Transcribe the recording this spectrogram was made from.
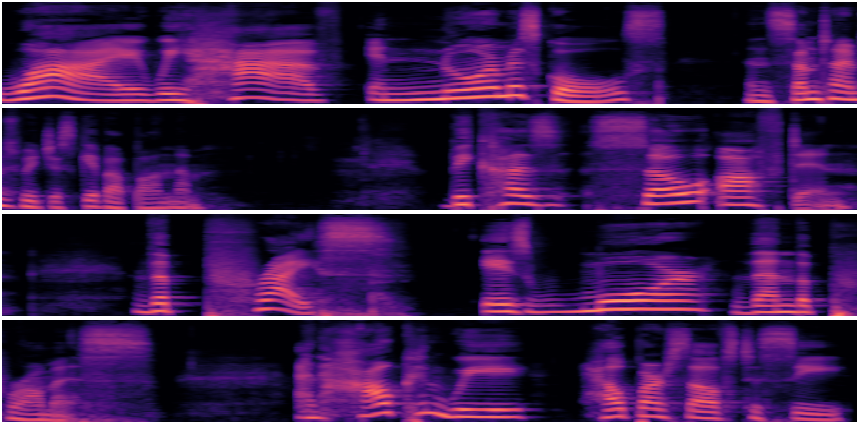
why we have enormous goals and sometimes we just give up on them. Because so often the price is more than the promise. And how can we help ourselves to see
